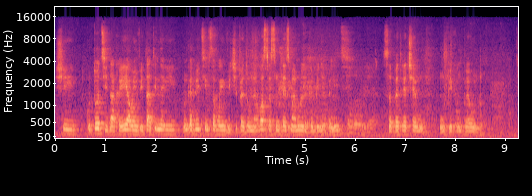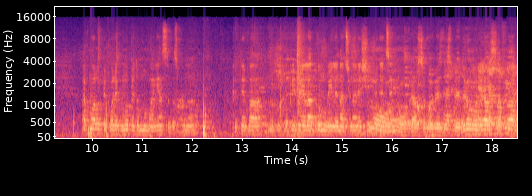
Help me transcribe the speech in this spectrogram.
și cu toții, dacă ei au invitat tinerii, îngăduiți-mi să vă invit și pe dumneavoastră, sunteți mai mult decât bineveniți să petrecem un pic împreună. Acum rog pe colegul meu, pe domnul Marian, să vă spună câteva lucruri cu privire la drumurile naționale și județene. Nu, nu vreau să vorbesc despre drumuri, vreau să fac,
